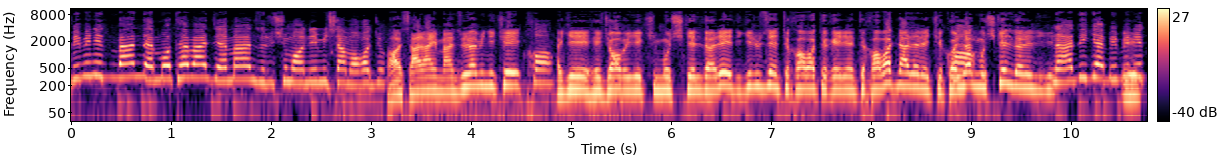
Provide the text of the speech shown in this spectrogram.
ببینید بنده متوجه منظوری شما نمیشم آقا جون. آ سرنگ منظورم اینه که خواه. اگه حجاب یکی مشکل داره دیگه روز انتخابات غیر انتخابات نداره که کلا مشکل داره دیگه. نه دیگه ببینید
